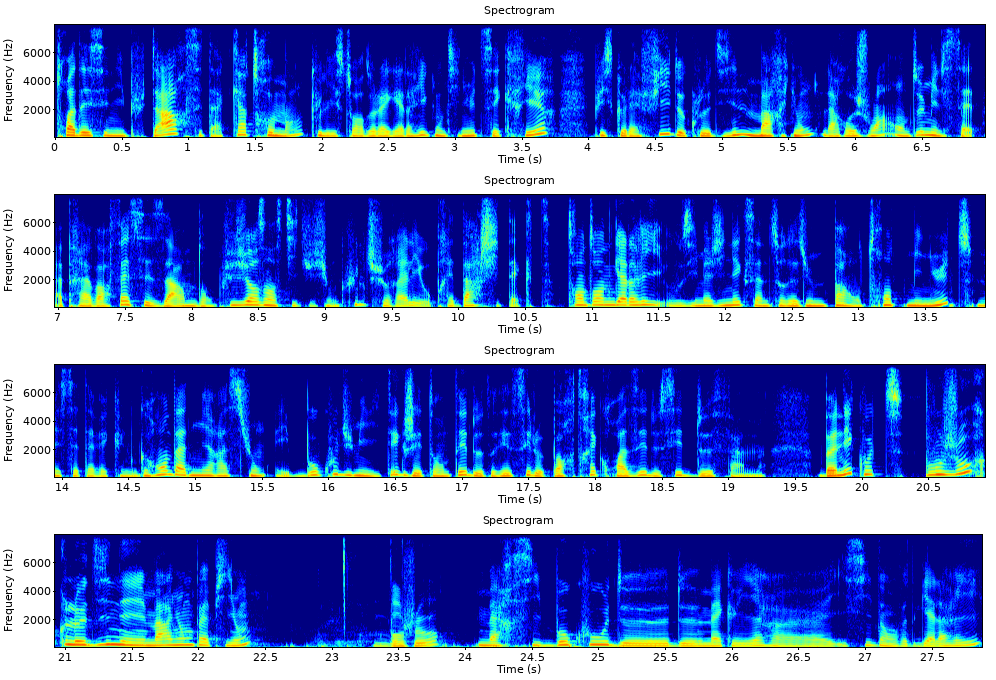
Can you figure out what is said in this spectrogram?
Trois décennies plus tard, c'est à quatre mains que l'histoire de la galerie continue de s'écrire, puisque la fille de Claudine, Marion, la rejoint en 2007, après avoir fait ses armes dans plusieurs institutions culturelles et auprès d'architectes. 30 ans de galerie, vous imaginez que ça ne se résume pas en 30 minutes, mais c'est avec une grande admiration et beaucoup d'humilité que j'ai tenté de dresser le portrait croisé de ces deux femmes. Bonne écoute Bonjour Claudine et Marion Papillon. Bonjour. Merci beaucoup de, m'accueillir euh, ici dans votre galerie,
